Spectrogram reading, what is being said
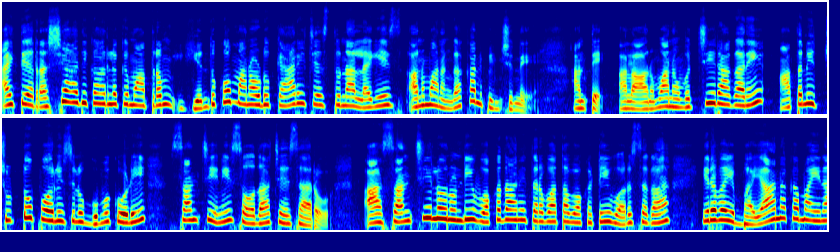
అయితే రష్యా అధికారులకి మాత్రం ఎందుకో మనోడు క్యారీ చేస్తున్న లగేజ్ అనుమానంగా కనిపించింది. అంతే అలా అనుమానం వచ్చి రాగానే అతని చుట్టూ పోలీసులు గుమికూడి సంచిని సోదా చేశారు. ఆ సంచిలో నుండి ఒకదాని తర్వాత ఒకటి వరుసగా ఇరవై భయానకమైన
